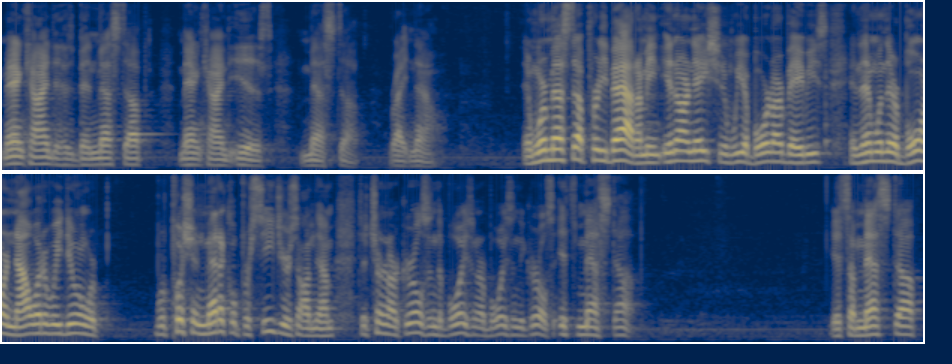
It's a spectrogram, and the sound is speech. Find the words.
Mankind has been messed up. Mankind is messed up right now. And we're messed up pretty bad. I mean, in our nation, we abort our babies, and then when they're born, now what are we doing? We're, we're pushing medical procedures on them to turn our girls into boys and our boys into girls. It's messed up. It's a messed up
